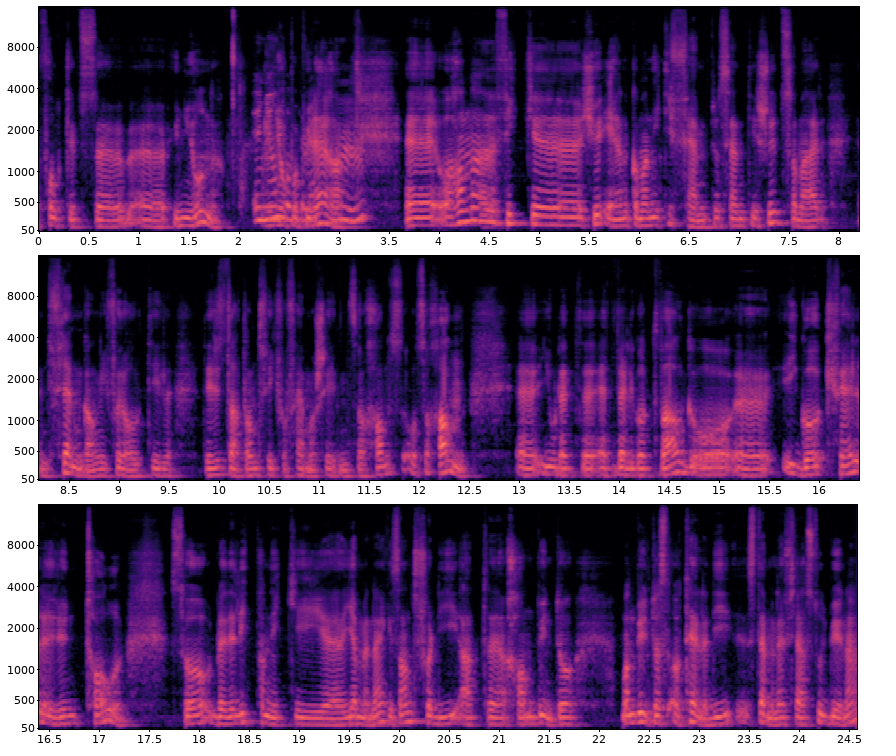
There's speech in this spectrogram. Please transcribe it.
Folkets uh, Union. Union, Union Populaire. Mm. Og han fikk 21,95% i slutt, som er en fremgang i forhold til det resultatet han fikk for fem år siden. Så han, også han gjorde et, et, veldig godt valg, og i går kveld rundt tolv så ble det litt panikk i hjemmene, ikke sant? fordi at han begynte å man begynte å telle de stemmene fra storbyene,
